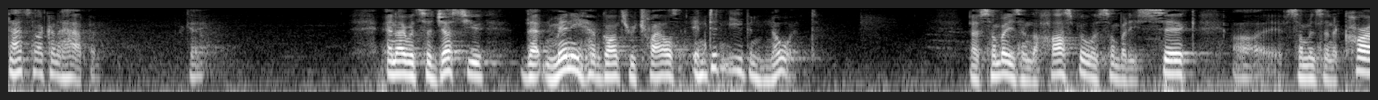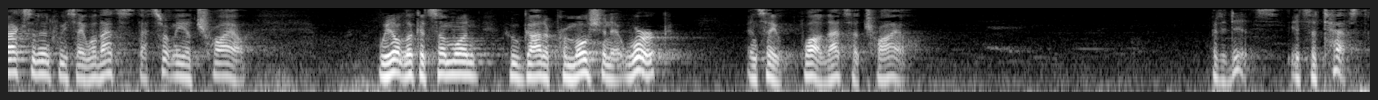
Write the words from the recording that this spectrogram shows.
That's not going to happen. Okay? And I would suggest to you that many have gone through trials and didn't even know it. Now, if somebody's in the hospital, if somebody's sick, uh, if someone's in a car accident, we say, well, that's, that's certainly a trial. We don't look at someone who got a promotion at work and say, wow, that's a trial. But it is. It's a test.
